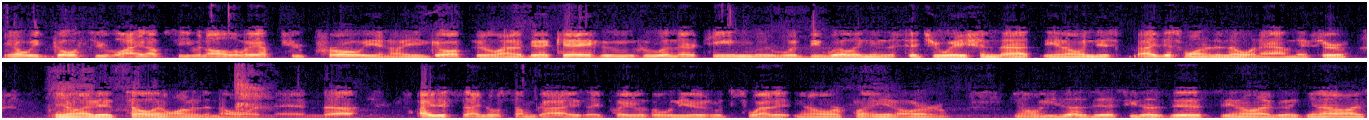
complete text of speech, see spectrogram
you know, we'd go through lineups even all the way up through pro. You know, you'd go up through the lineup, be like, hey, who who in their team would be willing in the situation that you know, and just I just wanted to know what hand they threw. You know, I did all I wanted to know, and and uh, I just I know some guys I played with over the years would sweat it, you know, or play, you know, or you know, he does this, he does this, you know, I'd be like, you know, I.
